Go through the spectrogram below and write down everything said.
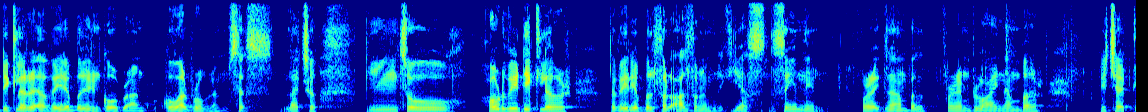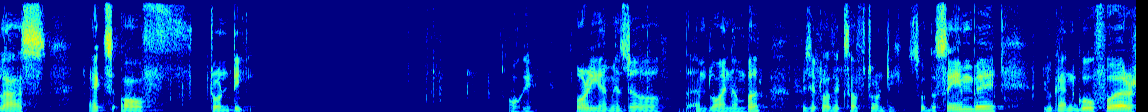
declare a variable in COBOL programs yes let's uh, mm, so how do we declare the variable for alphanumeric? Yes the same name. For example for employee number picture clause x of 20 okay. For em is the, the employee number picture clause x of 20 so the same way you can go for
